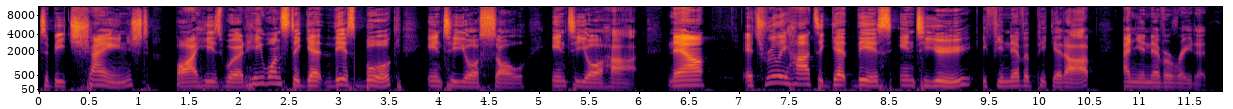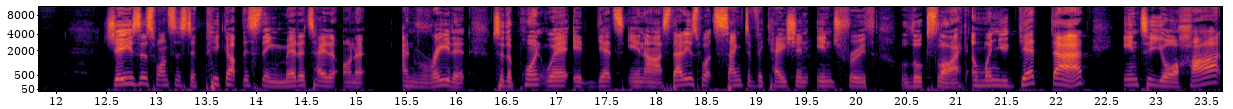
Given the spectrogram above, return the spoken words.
to be changed by His Word. He wants to get this book into your soul, into your heart. Now, it's really hard to get this into you if you never pick it up and you never read it. Jesus wants us to pick up this thing, meditate on it, and read it to the point where it gets in us. That is what sanctification in truth looks like. And when you get that into your heart,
